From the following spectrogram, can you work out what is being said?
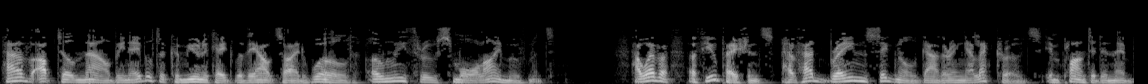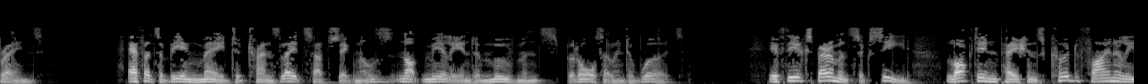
have up till now been able to communicate with the outside world only through small eye movements. However, a few patients have had brain signal gathering electrodes implanted in their brains. Efforts are being made to translate such signals not merely into movements, but also into words. If the experiments succeed, locked in patients could finally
